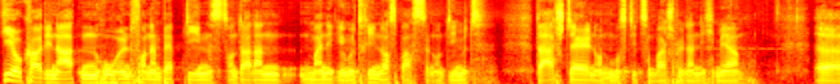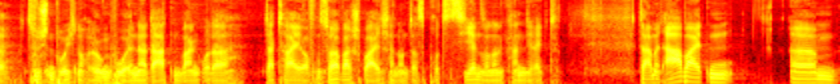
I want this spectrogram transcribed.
Geokoordinaten holen von einem Webdienst und da dann meine Geometrien ausbasteln und die mit darstellen und muss die zum Beispiel dann nicht mehr äh, zwischendurch noch irgendwo in der Datenbank oder Datei auf dem Server speichern und das prozessieren, sondern kann direkt damit arbeiten. Ähm,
